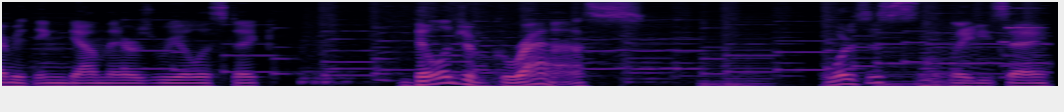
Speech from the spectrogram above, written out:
everything down there is realistic. Village of Grass? What does this lady say?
